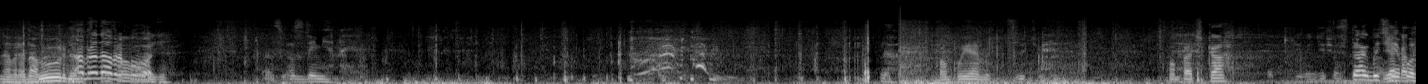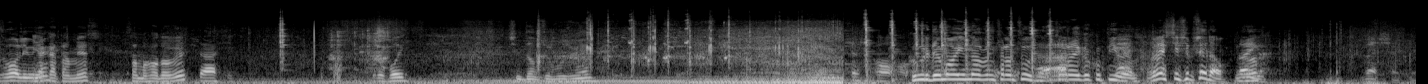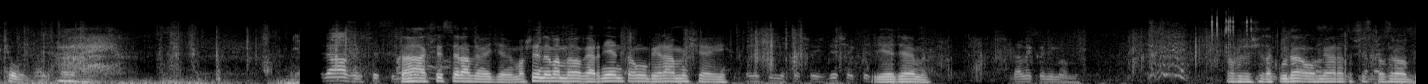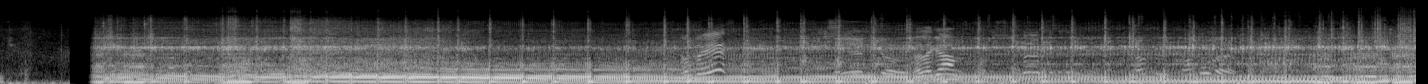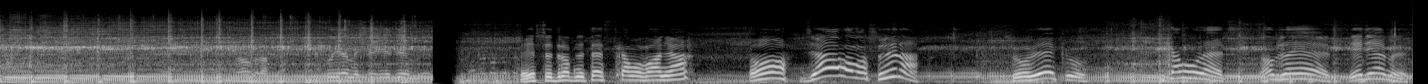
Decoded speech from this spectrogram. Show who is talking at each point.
Speaker 1: Dobra, dobra.
Speaker 2: Kurde.
Speaker 1: Dobra, dobra, powoli.
Speaker 2: idzie.
Speaker 1: Teraz ją zdejmiemy.
Speaker 2: Pompujemy. Pompeczka.
Speaker 1: Tak by ci nie pozwolił, nie?
Speaker 2: Jaka tam jest? Samochodowy?
Speaker 1: Tak. Próbuj. Czy dobrze włożyłem?
Speaker 2: Kurde, moim nowym Francuzem. Wczoraj go kupiłem.
Speaker 1: Wreszcie się przydał. Daj
Speaker 2: No.
Speaker 1: go. Kurwa. Razem wszyscy.
Speaker 2: Tak, wszyscy razem jedziemy. Maszynę mamy ogarniętą, ubieramy się i
Speaker 1: Lecimy 106 dyszek, tu
Speaker 2: jedziemy.
Speaker 1: daleko nie mamy.
Speaker 2: Dobrze, że się tak udało w miarę to wszystko zrobić. Dobrze jest? Elegancko. Dobra, szykujemy się i jedziemy. Jeszcze drobny test hamowania. O, działa maszyna! Człowieku! I hamulec! Dobrze jest, jedziemy!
